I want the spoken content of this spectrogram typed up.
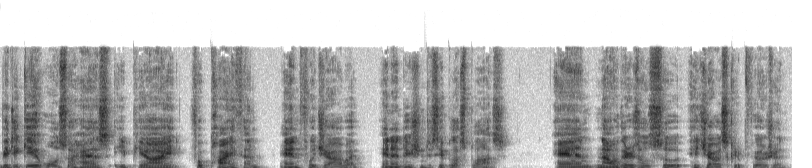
VTK also has API for Python and for Java, in addition to C++. And now there's also a JavaScript version,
